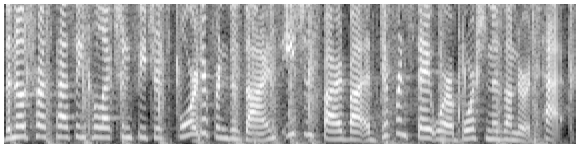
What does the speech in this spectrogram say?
The No Trespassing collection features four different designs, each inspired by a different state where abortion is under attack.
